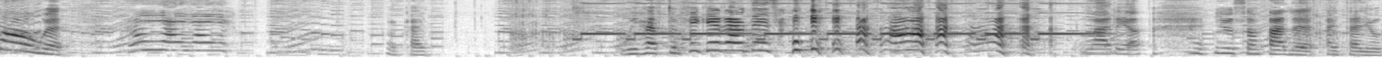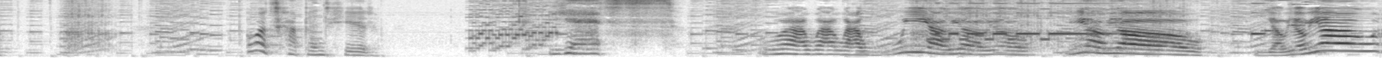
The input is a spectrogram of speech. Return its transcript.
no! Ay, ay, ay. Okay. We have to figure out this. Mario, you're so funny, I tell you. What's happened here? Yes! Wow, wow, wow. Yo, yo, yo. Yo, yo. Yo, yo, yo.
